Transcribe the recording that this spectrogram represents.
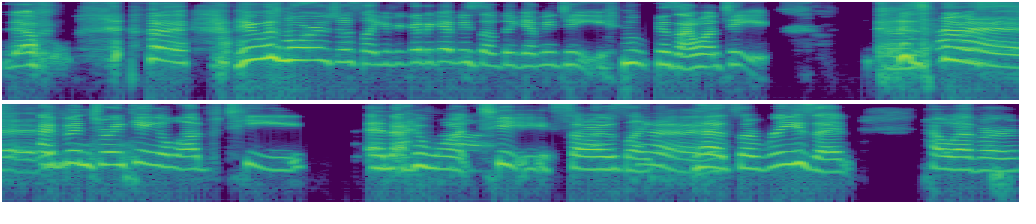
no. it was more of just like if you're gonna get me something, get me tea. Because I want tea. Because I've been drinking a lot of tea and I want Ah. tea. So I was like, Okay. that's a reason. However,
